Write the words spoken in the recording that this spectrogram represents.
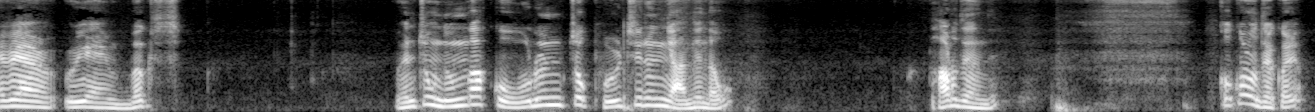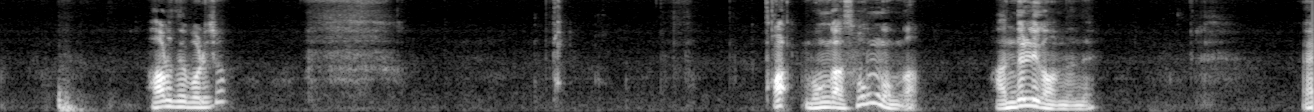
You read books? 왼쪽 눈 감고 오른쪽 볼 찌르는 게 안 된다고? 바로 되는데? 거꾸로 될걸요? 바로 돼버리죠? 아 뭔가 속은 건가? 안 될 리가 없는데 예,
